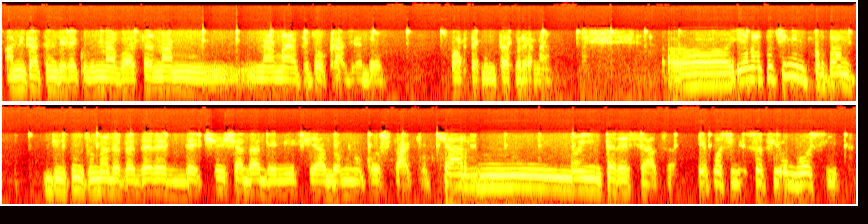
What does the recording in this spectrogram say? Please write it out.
am intrat în direct cu dumneavoastră, n-am, n-am mai avut ocazie de foarte multă vreme. Uh, e mai puțin important din punctul meu de vedere, de ce și-a dat demisia domnul Costache. Chiar nu mă interesează. E posibil să fie obosit.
